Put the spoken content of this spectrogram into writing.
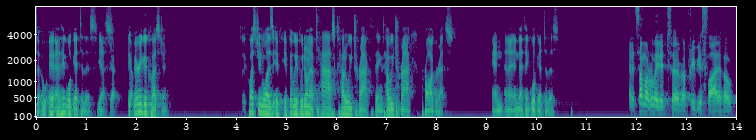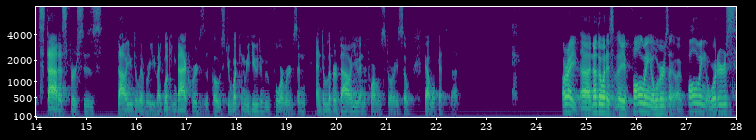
That's I think we'll get to this. Yes. Yeah, yeah. Very good question. So the question was, if, if, if we don't have tasks, how do we track things? How do we track progress? And, and, I- and I think we'll get to this. And it's somewhat related to a previous slide about status versus value delivery, like looking backwards as opposed to what can we do to move forwards and, and deliver value in the form of stories. So yeah, we'll get to that. All right, uh, another one is uh, following orders, uh, following orders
